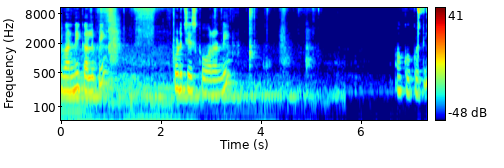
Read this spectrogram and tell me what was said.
ఇవన్నీ కలిపి పొడి చేసుకోవాలండి. ఒక్కొక్కటి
